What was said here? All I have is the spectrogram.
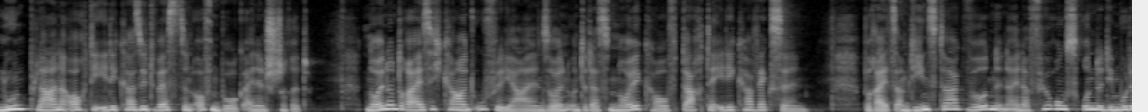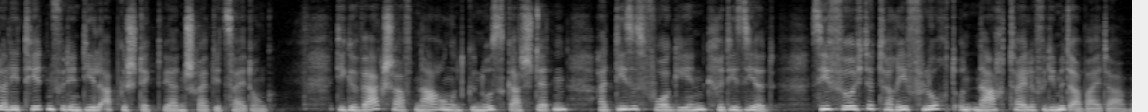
Nun plane auch die Edeka Südwest in Offenburg einen Schritt. 39 K&U-Filialen sollen unter das Neukaufdach der Edeka wechseln. Bereits am Dienstag würden in einer Führungsrunde die Modalitäten für den Deal abgesteckt werden, schreibt die Zeitung. Die Gewerkschaft Nahrung und Genuss Gaststätten hat dieses Vorgehen kritisiert. Sie fürchtet Tarifflucht und Nachteile für die Mitarbeiter.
